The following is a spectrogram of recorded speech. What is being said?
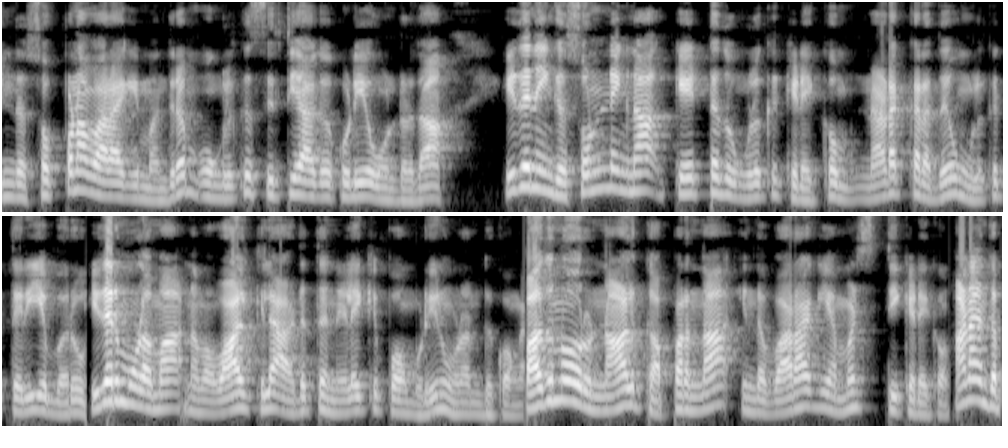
இந்த சொப்பன வராகி மந்திரம் உங்களுக்கு சித்தியாகக்கூடிய ஒன்று தான் இதை நீங்க சொன்னீங்கன்னா கேட்டது உங்களுக்கு கிடைக்கும். நடக்கிறது உங்களுக்கு தெரிய வரும். இதன் மூலமா நம்ம வாழ்க்கையில அடுத்த நிலைக்கு போக முடியும்னு உணர்ந்துக்கோங்க. பதினோரு நாளுக்கு அப்புறம் தான் இந்த வராகி அம்மன் சித்தி கிடைக்கும். ஆனா இந்த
